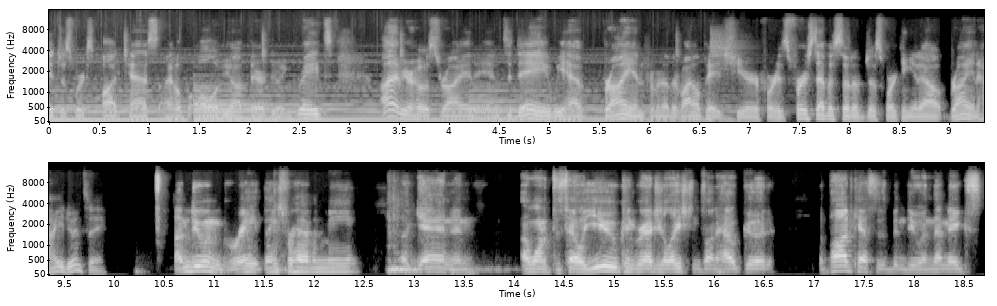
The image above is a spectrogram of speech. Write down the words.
It Just Works podcast. I hope all of you out there are doing great. I'm your host, Ryan, and today we have Brian from another vinyl page here for his first episode of Just Working It Out. Brian, how are you doing today? I'm doing great. Thanks for having me again. And I wanted to tell you congratulations on how good the podcast has been doing. That makes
